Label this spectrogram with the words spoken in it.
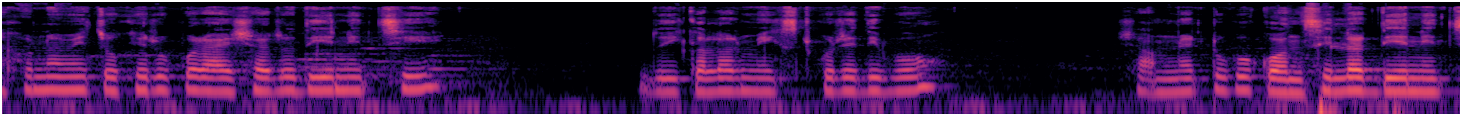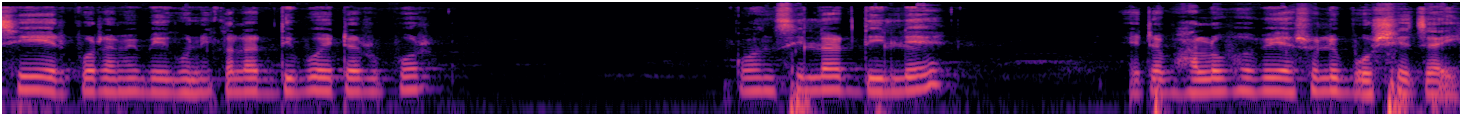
এখন আমি চোখের উপর আইশ্যাডো দিয়ে নিচ্ছি। দুই কালার মিক্সড করে দিব। সামনেরটুকু কনসিলার দিয়ে নিচ্ছি। এরপর আমি বেগুনি কালার দিব এটার উপর। কনসিলার দিলে এটা ভালোভাবে আসলে বসে যায়।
